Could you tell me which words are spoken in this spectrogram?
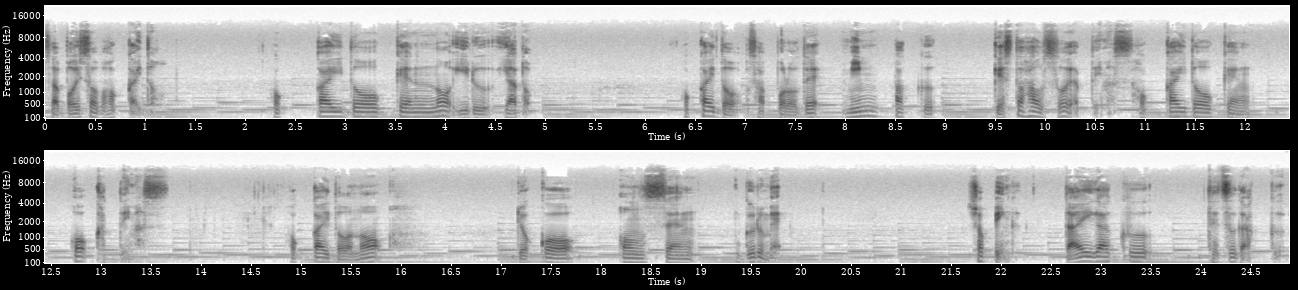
The Voice of 北海道北海道犬のいる宿。北海道札幌で民泊ゲストハウスをやっています。北海道犬を飼っています。北海道の旅行温泉グルメショッピング大学哲学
